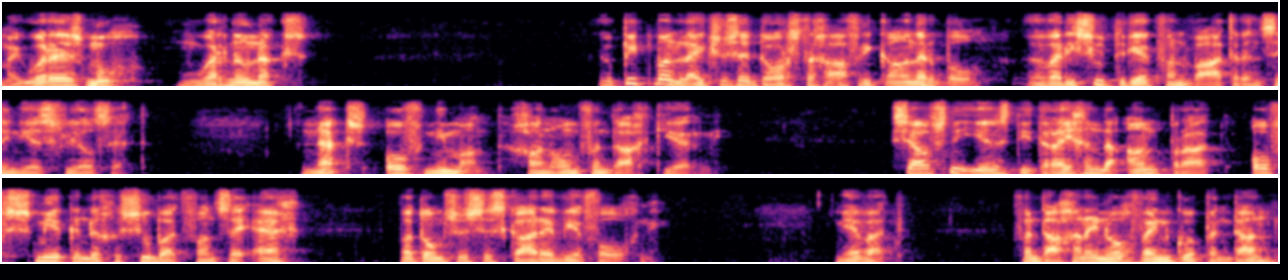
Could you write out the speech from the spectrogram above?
My ore is moeg, hoor nou niks. Nou Pietman lyk soos 'n dorstige Afrikaner bul wat die soet reuk van water in sy neusvleuel sit. Niks of niemand gaan hom vandag keer nie selfs nie eens die dreigende aanpraat of smeekende gesoebat van sy eg wat hom soos 'n skare weer volg nie. Nee wat? Vandag gaan hy nog wyn koop en dan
